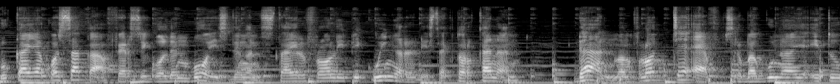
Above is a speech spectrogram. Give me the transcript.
Bukaya Kosaka versi Golden Boys dengan style prolific winger di sektor kanan, dan memflot CF serbaguna yaitu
